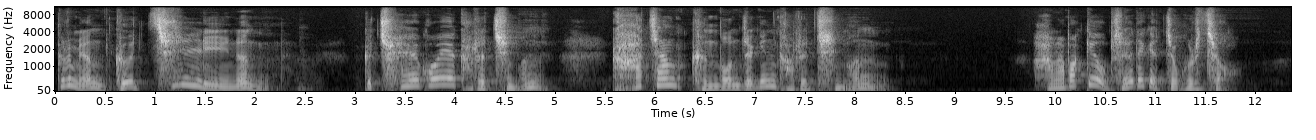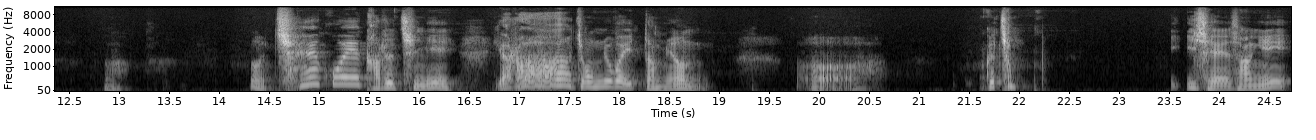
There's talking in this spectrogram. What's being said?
그러면 그 진리는 그 최고의 가르침은 가장 근본적인 가르침은 하나밖에 없어야 되겠죠. 그렇죠? 어. 어, 최고의 가르침이 여러 종류가 있다면, 어, 그 참, 이 세상이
